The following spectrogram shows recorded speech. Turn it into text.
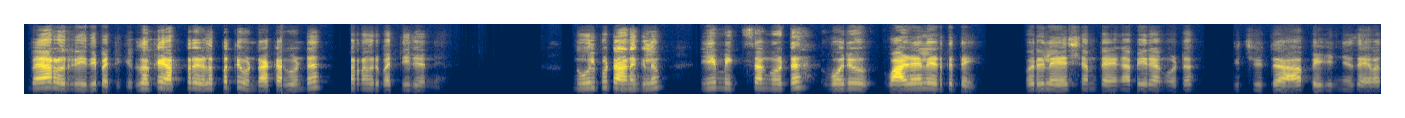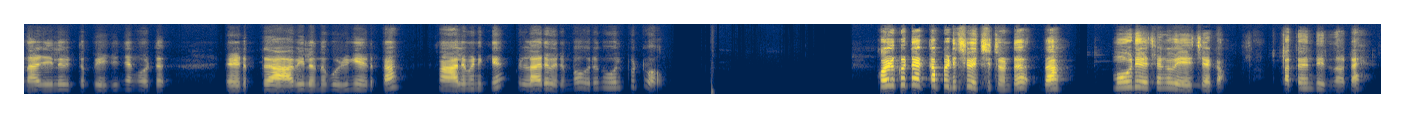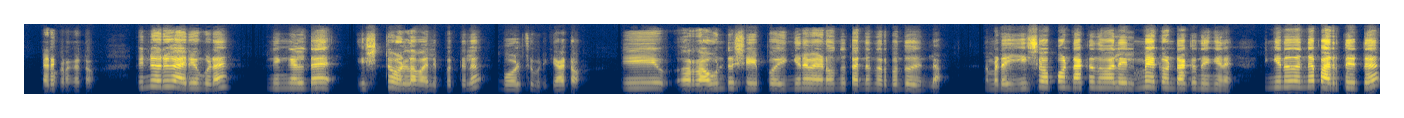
വേറൊരു രീതി പറ്റിക്കും. ഇതൊക്കെ അത്ര എളുപ്പത്തിൽ ഉണ്ടാക്കാം. അതുകൊണ്ട് പറഞ്ഞ ഒരു പറ്റീര് തന്നെയാണ് നൂൽപുട്ടാണെങ്കിലും ഈ മിക്സ് അങ്ങോട്ട് ഒരു വാഴയില എടുത്തിട്ടേ ഒരു ലേശം തേങ്ങാപ്പീര അങ്ങോട്ട് വിച്ചിട്ട് ആ പിഴിഞ്ഞ് സേവനാഴിയിൽ ഇട്ട് പിഴിഞ്ഞ് അങ്ങോട്ട് എടുത്ത് ആവിയിലൊന്ന് പുഴുങ്ങി എടുത്താൽ നാല് മണിക്ക് പിള്ളേർ വരുമ്പോൾ ഒരു നൂൽപുട്ടും ആവും. കോഴിക്കോട്ടൊക്കെ പിടിച്ചു വെച്ചിട്ടുണ്ട്. ദാ മൂടി വെച്ചങ്ങ് വേവിച്ചേക്കാം. പത്ത് മിനിറ്റ് ഇരുന്നോട്ടെ. ഇടക്കണം കേട്ടോ. പിന്നെ ഒരു കാര്യം കൂടെ നിങ്ങളുടെ ഇഷ്ടമുള്ള വലിപ്പത്തിൽ ബോൾസ് പിടിക്കുക കേട്ടോ. ഈ റൗണ്ട് ഷേപ്പ് ഇങ്ങനെ വേണമെന്ന് തന്നെ നിർബന്ധമില്ല. നമ്മുടെ ഈ ഷോപ്പ് ഉണ്ടാക്കുന്ന പോലെ ഇമ്മയൊക്കെ ഉണ്ടാക്കുന്ന ഇങ്ങനെ. ഇങ്ങനെ തന്നെ പരത്തിയിട്ട്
